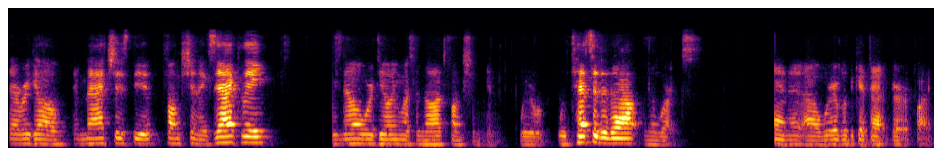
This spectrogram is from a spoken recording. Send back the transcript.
There we go. It matches the function exactly. We know we're dealing with an odd function here. We we tested it out and it works. And uh, we're able to get that verified.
